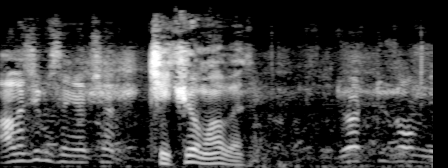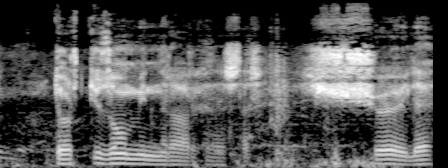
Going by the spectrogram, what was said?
Alıcı mısın hemşerim? Çekiyorum abi ben. 410 bin lira. 410 bin lira arkadaşlar. Şöyle.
